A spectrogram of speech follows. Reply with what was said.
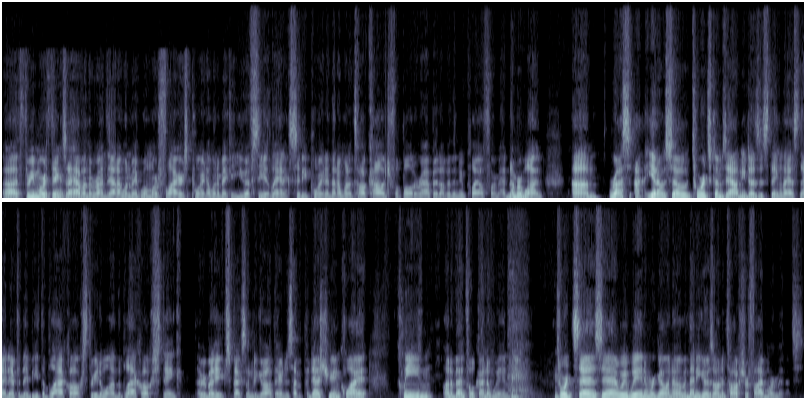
Uh, three more things I have on the rundown. I want to make one more Flyers point. I want to make a UFC Atlantic City point, and then I want to talk college football to wrap it up in the new playoff format. Number one, um, Russ, I- you know, so Torts comes out and he does his thing last night after they beat the Blackhawks three to one. The Blackhawks stink. Everybody expects them to go out there and just have a pedestrian, quiet, clean, uneventful kind of win. Torts says, "Yeah, we win and we're going home," and then he goes on and talks for five more minutes.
